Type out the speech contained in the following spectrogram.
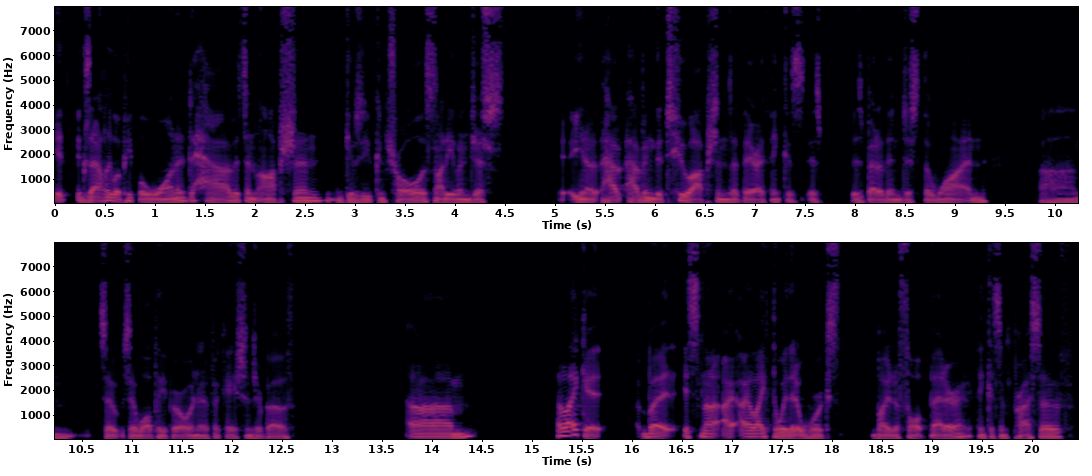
it's exactly what people wanted to have. It's an option. It gives you control. It's not even just, you know, having the two options that there, I think is, is, is better than just the one. Um, so, so wallpaper or notifications or both. Um, I like it, but it's not, I, I like the way that it works by default better. I think it's impressive.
